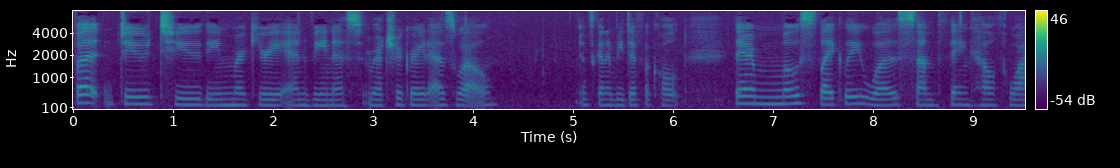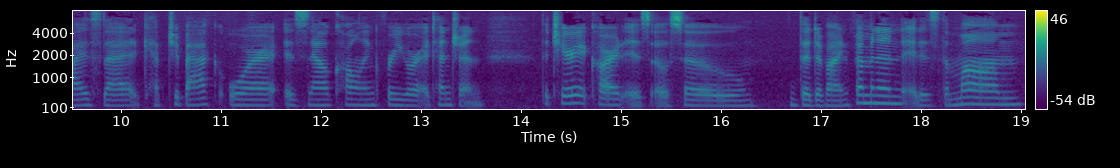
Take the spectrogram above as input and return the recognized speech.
but due to the Mercury and Venus retrograde as well, it's going to be difficult. There most likely was something health wise that kept you back or is now calling for your attention. The Chariot card is also the Divine Feminine, it is the mom,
